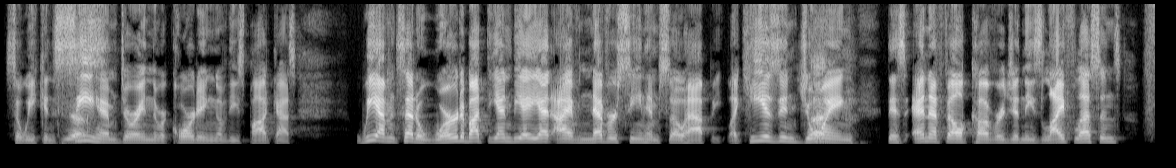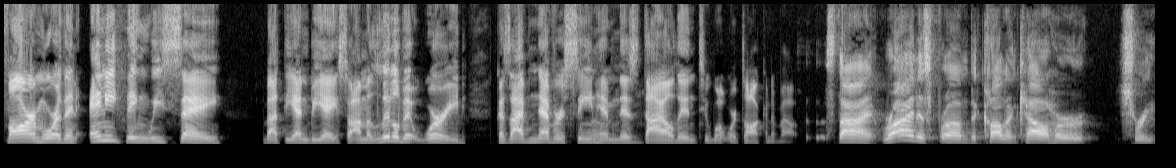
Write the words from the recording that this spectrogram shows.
so we can see Yes. him during the recording of these podcasts. We haven't said a word about the NBA yet. I have never seen him so happy. Like he is enjoying this NFL coverage and these life lessons far more than anything we say about the NBA. So I'm a little bit worried because I've never seen him this dialed into what we're talking about. Stein, Ryan is from the Colin Cowherd tree.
